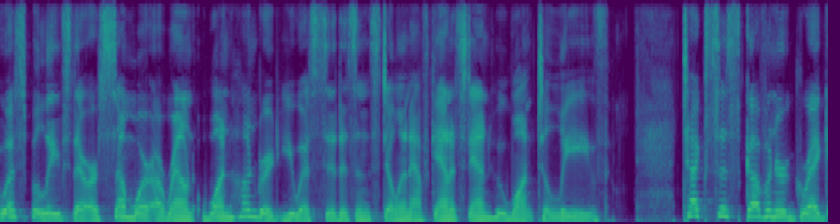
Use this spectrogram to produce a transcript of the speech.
U.S. believes there are somewhere around 100 U.S. citizens still in Afghanistan who want to leave. Texas Governor Greg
